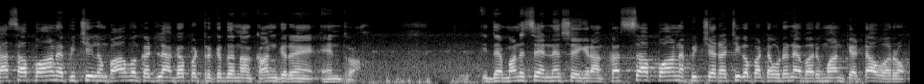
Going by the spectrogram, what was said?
கசப்பான பிச்சையிலும் பாவம் கட்டில அகப்பட்டிருக்கிறத நான் காண்கிறேன் என்றான். இந்த மனுஷன் என்ன செய்கிறான்? கசாப்பான பிக்சர் ரசிக்கப்பட்ட உடனே வருமான்னு கேட்டால் வரும்.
